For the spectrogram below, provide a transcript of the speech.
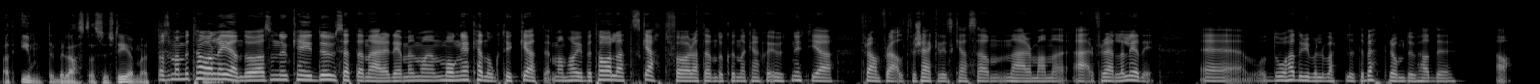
att inte belasta systemet. Alltså man betalar ju ändå, alltså nu kan ju du sätta en ära i det, men man, många kan nog tycka att man har ju betalat skatt för att ändå kunna kanske utnyttja framförallt Försäkringskassan när man är föräldraledig. Eh, och då hade det väl varit lite bättre om du hade, ja,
